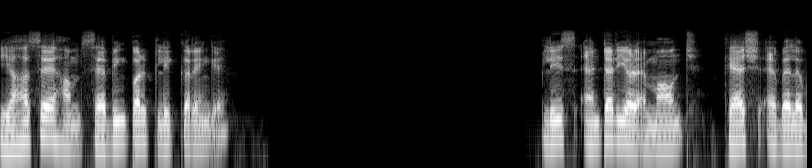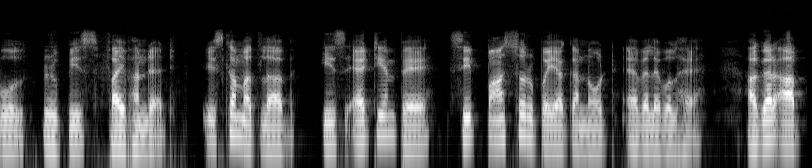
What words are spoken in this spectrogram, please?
यहाँ से हम सेविंग पर क्लिक करेंगे। Please enter your amount cash available rupees five hundred इसका मतलब इस एटीएम पे सिर्फ़ पाँच सौ रुपया का नोट अवेलेबल है। अगर आप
